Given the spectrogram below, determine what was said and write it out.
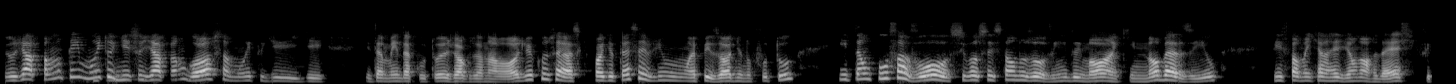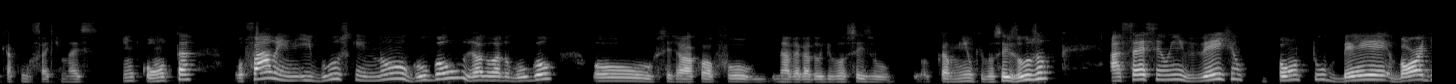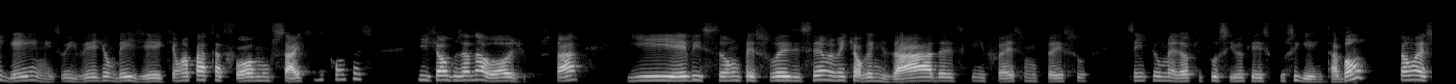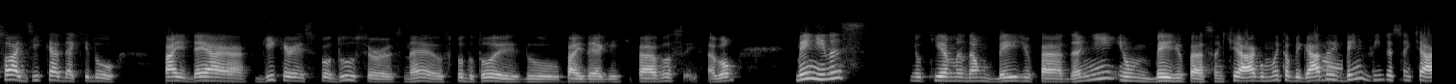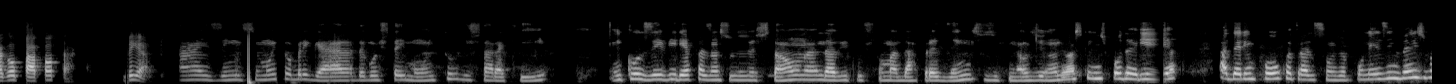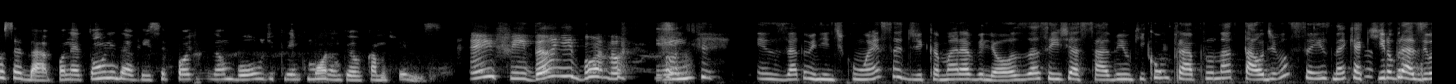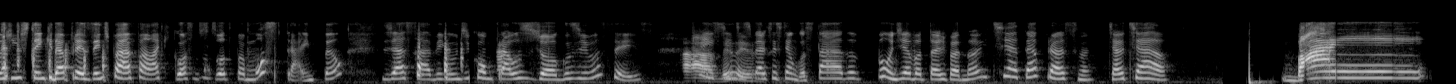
E o Japão tem muito Uhum. disso. O Japão gosta muito de, de, de também da cultura de jogos analógicos. Eu acho que pode até servir um episódio no futuro. Então, por favor, se vocês estão nos ouvindo e moram aqui no Brasil, principalmente na região Nordeste, que fica com o frete mais em conta, ou falem e busquem no Google, joga lá no Google, ou seja lá qual for o navegador de vocês, o, o caminho que vocês usam, acessem o Invasion.board Games, o Invasion BG, que é uma plataforma, um site de compras de jogos analógicos, tá? E eles são pessoas extremamente organizadas que oferecem um preço sempre o melhor que possível que eles conseguirem, tá bom? Então é só a dica daqui do Paideia Geekers Producers, né? Os produtores do Paideia Geek para vocês, tá bom? Meninas, eu queria mandar um beijo para Dani e um beijo para Santiago. Muito obrigado Ah. e bem-vindo, Santiago, ao Papo Otaku. Obrigado. Ai, gente, muito obrigada. Gostei muito de estar aqui. Inclusive, iria fazer uma sugestão, né? Davi costuma dar presentes no final de ano. Eu acho que a gente poderia aderir um pouco à tradição japonesa. Em vez de você dar panetone, Davi, você pode dar um bolo de creme com morango, que eu vou ficar muito feliz. Enfim, Dani, boa noite. Hein? Exatamente, gente. Com essa dica maravilhosa, vocês já sabem o que comprar pro Natal de vocês, né? Que aqui no Brasil a gente tem que dar presente para falar que gosta dos outros, para mostrar. Então, já sabem onde comprar os jogos de vocês. é Ah, isso, gente. Espero que vocês tenham gostado. Bom dia, boa tarde, boa noite e até a próxima. Tchau, tchau. Bye!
